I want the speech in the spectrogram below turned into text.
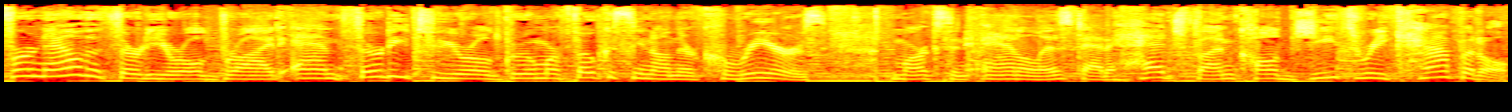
For now, the 30 year old bride and 32 year old groom are focusing on their careers. Marc's an analyst at a hedge fund called G3 Capital.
